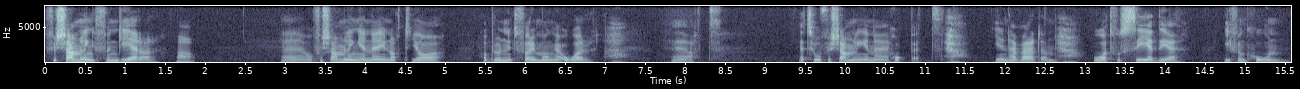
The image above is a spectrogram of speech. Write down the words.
församling fungerar. Ja. Eh, och församlingen är ju något jag har brunnit för i många år. Eh, att jag tror församlingen är hoppet i den här världen. Och att få se det i funktion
